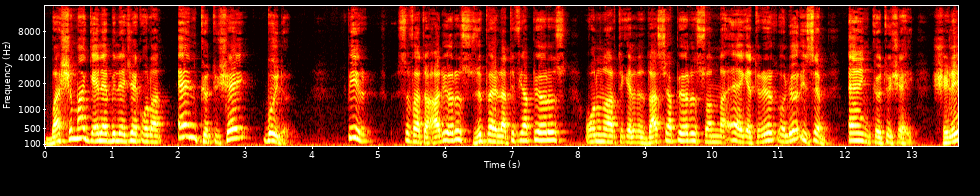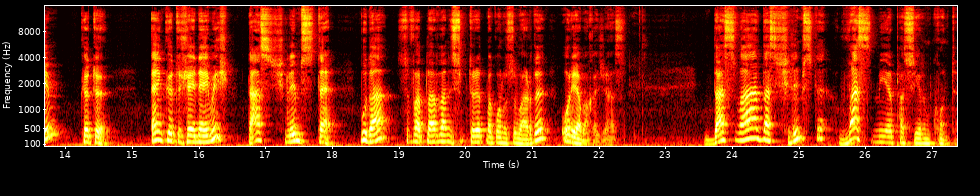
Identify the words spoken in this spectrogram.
Başıma gelebilecek olan en kötü şey buydu. Bir sıfatı arıyoruz, süperlatif yapıyoruz, onun artikelini das yapıyoruz, sonuna e getiriyoruz, oluyor isim. En kötü şey. Şilim, kötü. En kötü şey neymiş? Das Schlimmste. Bu da sıfatlardan isim türetme konusu vardı. Oraya bakacağız. Das war das Schlimmste, was mir passieren konnte.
